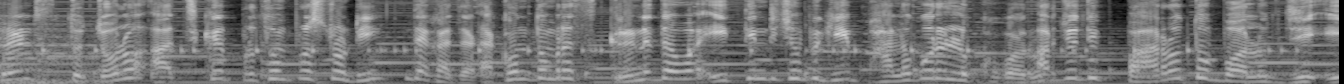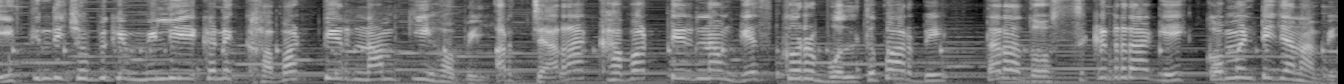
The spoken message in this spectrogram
Friends তো চলো আজকের প্রথম প্রশ্নটি দেখা যাক। এখন তোমরা স্ক্রিনে দেওয়া এই তিনটি ছবিকে ভালো করে লক্ষ্য করো। আর যদি পারো তো বলো যে এই তিনটি ছবিকে মিলিয়ে এখানে খাবারটির নাম কি হবে? আর যারা খাবারটির নাম গেস করে বলতে পারবে, তারা দশ সেকেন্ডের আগে কমেন্টে জানাবে।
